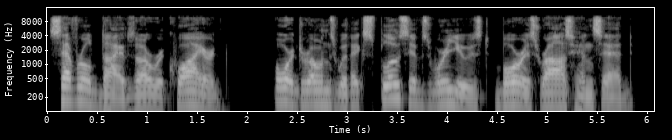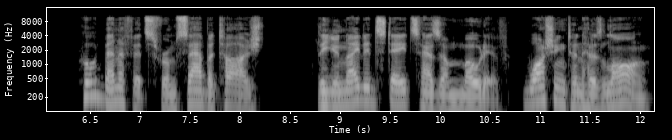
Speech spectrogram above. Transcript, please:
several dives are required. Or drones with explosives were used, Boris Rozhin said. Who benefits from sabotage? The United States has a motive, Washington has long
